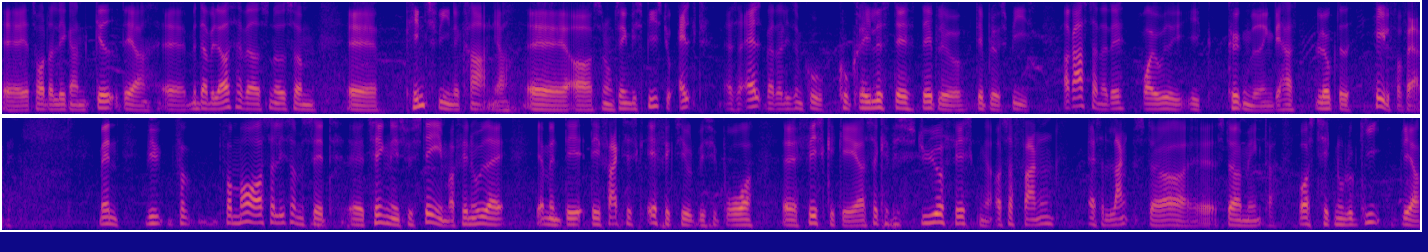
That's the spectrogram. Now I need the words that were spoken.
øh, jeg tror, der ligger en ged der. Øh, men der ville også have været sådan noget som øh, pindsvinekranier øh, og sådan nogle ting. Vi spiste jo alt. Altså alt, hvad der ligesom kunne, kunne grilles, det, det, blev, det blev spist. Og resterne af det røg ud i, i køkkenmødingen. Det har lugtet helt forfærdeligt. Men vi for, formår også at ligesom sætte øh, tingene i system og finde ud af, jamen det, det er faktisk effektivt, hvis vi bruger øh, fiskegærer. Så kan vi styre fiskene og så fange altså langt større, øh, større mængder. Vores teknologi bliver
